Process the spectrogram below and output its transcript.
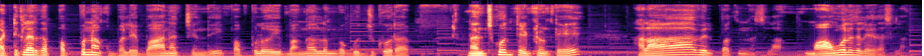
పర్టికులర్గా పప్పు నాకు భలే బాగా నచ్చింది. పప్పులో ఈ బంగాళదుంప గుజ్జు కూర నంచుకొని తింటుంటే అలా వెళ్ళిపోతుంది అసలు. మామూలుగా లేదు అసలు.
